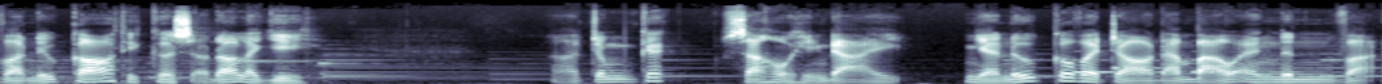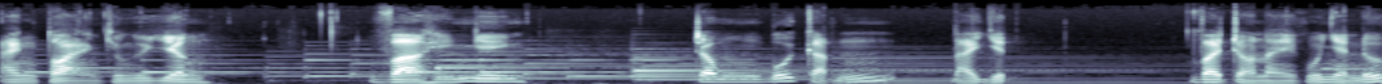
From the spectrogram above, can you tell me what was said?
Và nếu có thì cơ sở đó là gì? À, trong các xã hội hiện đại nhà nước có vai trò đảm bảo an ninh và an toàn cho người dân và hiển nhiên trong bối cảnh đại dịch vai trò này của nhà nước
